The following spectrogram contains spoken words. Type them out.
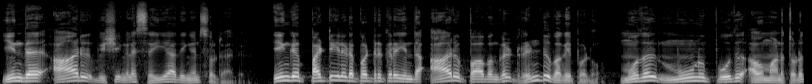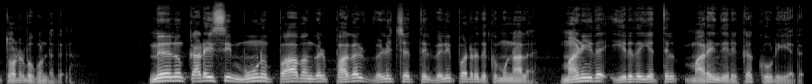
இந்த ஆறு விஷயங்களை செய்யாதீங்கன்னு சொல்றாரு. இங்க பட்டியலிடப்பட்டிருக்கிற இந்த ஆறு பாவங்கள் ரெண்டு வகைப்படும். முதல் மூணு பொது அவமானத்தோட தொடர்பு கொண்டது. மேலும் கடைசி மூணு பாவங்கள் பகல் வெளிச்சத்தில் வெளிப்படுறதுக்கு முன்னால மனித இருதயத்தில் மறைந்திருக்க கூடியது.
